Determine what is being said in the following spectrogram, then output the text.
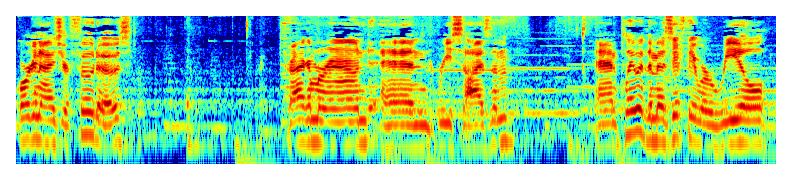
organize your photos, drag them around and resize them, and play with them as if they were real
